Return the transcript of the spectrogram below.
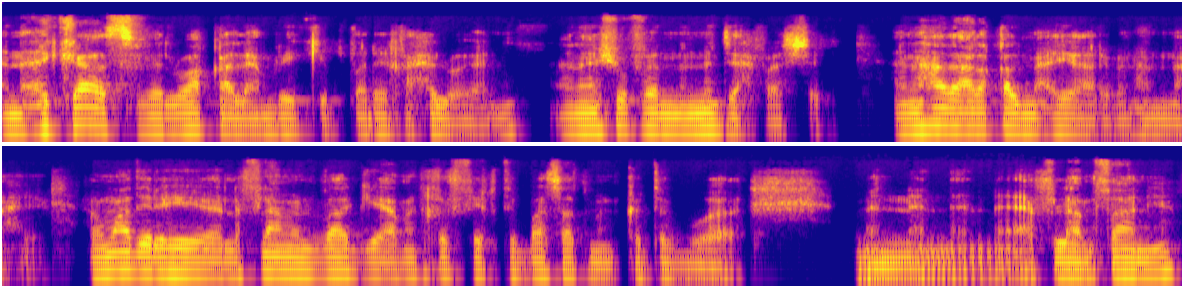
انعكاس في الواقع الأمريكي بطريقة حلوة يعني. أنا أشوف إنه نجح في هالشيء. أنا هذا على الأقل معياري من هالناحية. فما أدري هي الأفلام الباقية عم تدخل في اقتباسات من كتب ومن من- من أفلام ثانية.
